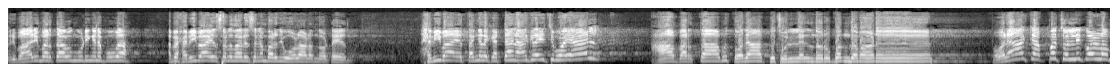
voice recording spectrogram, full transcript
ഒരു ഭാര്യയും ഭർത്താവും കൂടി ഇങ്ങനെ പോവാ. അപ്പൊ ഹബീബായ സല്ലാ അലൈഹി സ്വലം പറഞ്ഞു ഓളാടന്നോട്ടെ എന്ന്. ഹബീബായ തങ്ങൾ കെട്ടാൻ ആഗ്രഹിച്ചു പോയാൽ ആ ഭർത്താവ് തൊലാക്ക് ചൊല്ലൽ നിർബന്ധമാണ്. തൊലാക്ക് അപ്പ ചൊല്ലിക്കൊള്ളും.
